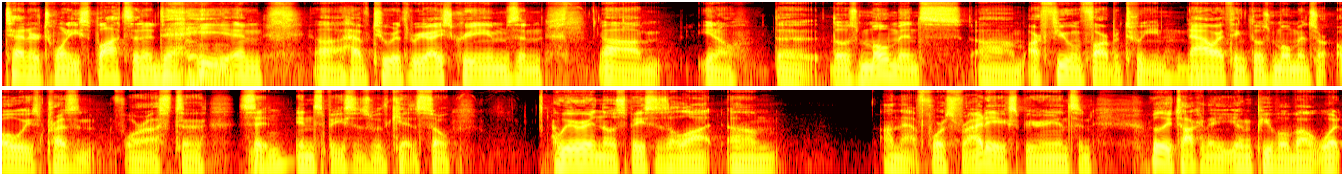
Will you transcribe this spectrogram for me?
ten or twenty spots in a day, and uh, have two or three ice creams, and um, you know, the those moments um, are few and far between. Now, I think those moments are always present for us to sit in spaces with kids. So we were in those spaces a lot um, on that Force Friday experience, and really talking to young people about what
